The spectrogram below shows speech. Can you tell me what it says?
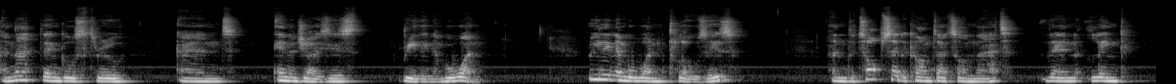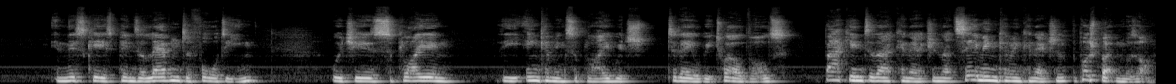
and that then goes through and energizes relay number one. Relay number one closes and the top set of contacts on that then link, in this case pins 11 to 14, which is supplying the incoming supply, which today will be 12 volts, back into that connection, that same incoming connection that the push button was on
